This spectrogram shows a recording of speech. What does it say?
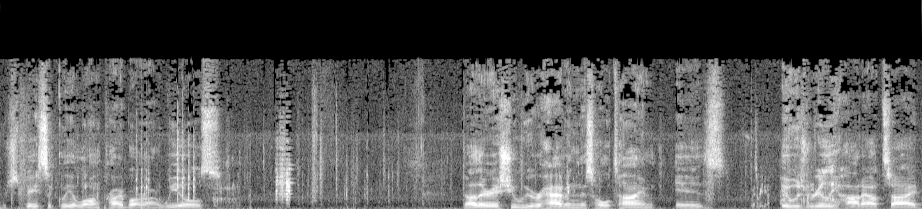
which is basically a long pry bar on wheels. The other issue we were having this whole time is it was really hot outside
